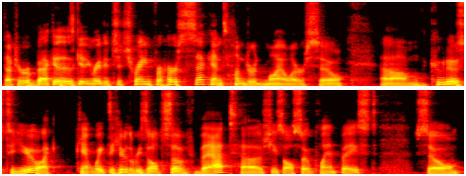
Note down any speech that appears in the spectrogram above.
Dr. Rebecca is getting ready to train for her second 100 miler. So um, kudos to you. I can't wait to hear the results of that. Uh, she's also plant based. So,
